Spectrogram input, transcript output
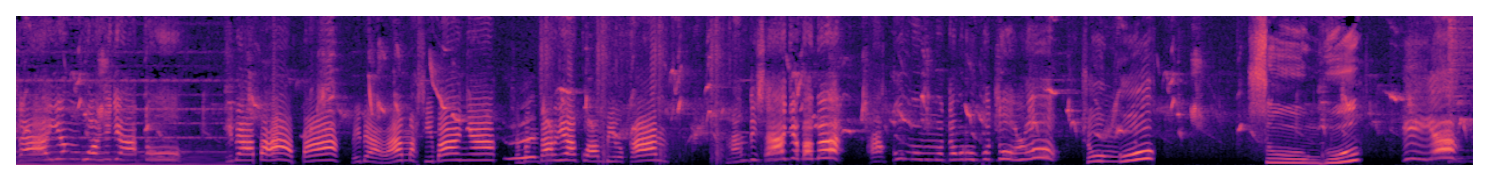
Sayang buahnya jatuh. Tidak apa-apa. Di dalam masih banyak. Sebentar ya aku ambilkan. Nanti saja, Baba. Aku mau memotong rumput dulu. Sungguh? Sungguh? Iya.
